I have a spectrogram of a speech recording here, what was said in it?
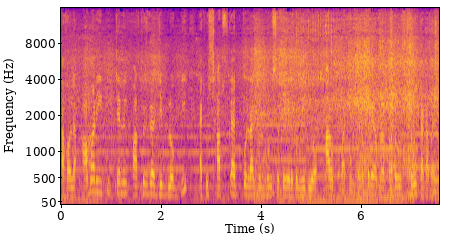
তাহলে আমার ইউটিউব চ্যানেল পার্থ ব্লগটি একটু সাবস্ক্রাইব করে রাখবেন। ভবিষ্যতে এরকম ভিডিও আরও পাওয়ার জন্য। তারপরে আমরা ভালো টাটা পাইব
